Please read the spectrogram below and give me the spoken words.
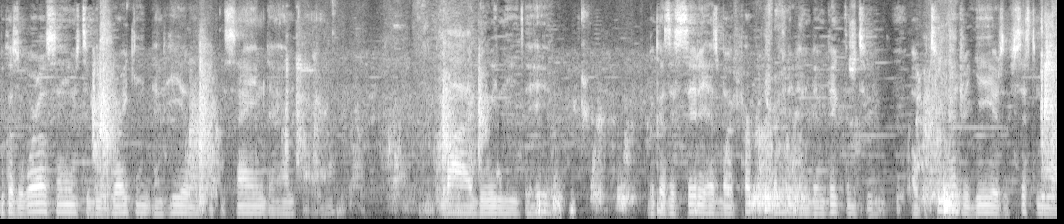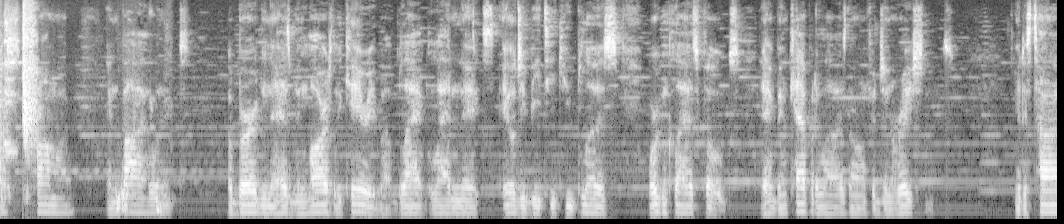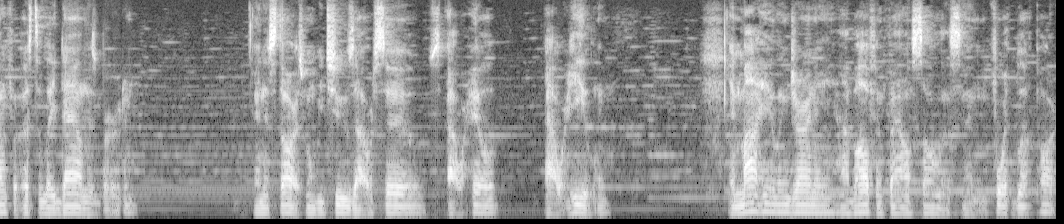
Because the world seems to be breaking and healing at the same damn time. Why do we need to heal? Because this city has both perpetrated and been victim to over 200 years of systemized trauma and violence, a burden that has been largely carried by Black, Latinx, LGBTQ working class folks that have been capitalized on for generations. It is time for us to lay down this burden. And it starts when we choose ourselves, our health, our healing. In my healing journey, I've often found solace in Fourth Bluff Park.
